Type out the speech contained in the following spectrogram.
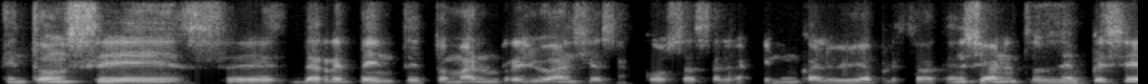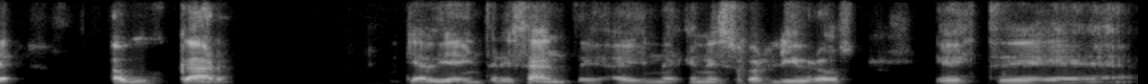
entonces, eh, de repente tomaron relevancia esas cosas a las que nunca le había prestado atención. Entonces empecé a buscar qué había interesante en, esos libros este,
